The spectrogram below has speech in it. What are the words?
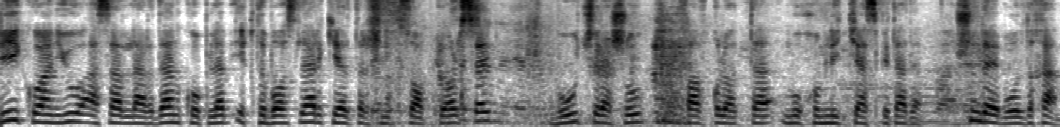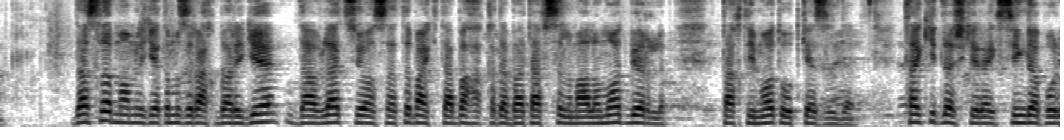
li kuan yu asarlaridan ko'plab iqtiboslar keltirishni hisobga olsak bu uchrashuv favqulodda muhimlik kasb etadi. Shunday bo'ldi ham. Dastlab mamlakatimiz rahbariga davlat siyosati maktabi haqida batafsil ma'lumot berilib taqdimot o'tkazildi. Ta'kidlash kerak singapur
